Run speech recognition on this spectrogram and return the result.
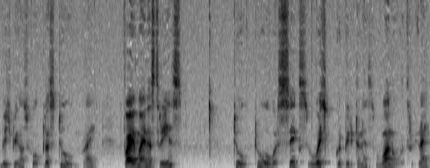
which becomes 4 plus 2, right? 5 minus 3 is 2. 2 over 6 which could be written as 1 over 3, right?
